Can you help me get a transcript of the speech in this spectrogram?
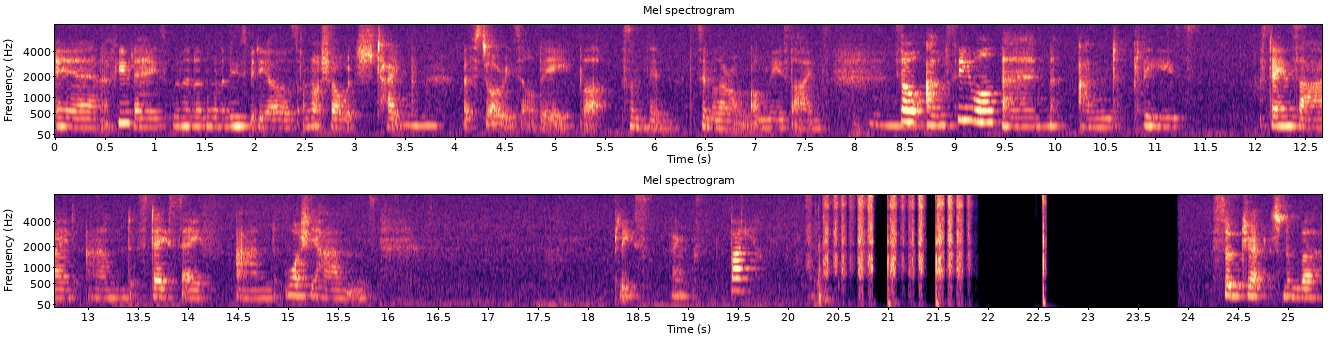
in a few days with another one of these videos. I'm not sure which type mm. of stories it'll be, but something similar along these lines. Mm. So I will see you all then and please stay inside and stay safe and wash your hands. Please. Thanks. Bye. Subject number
